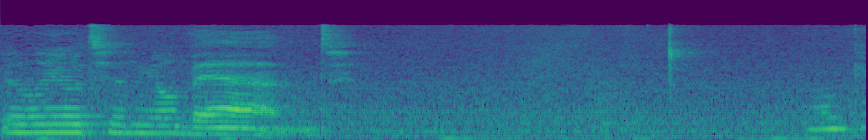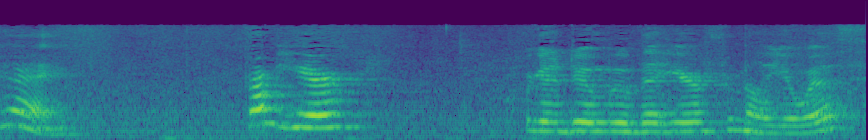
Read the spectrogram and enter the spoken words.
iliotibial band. Okay. From here, we're going to do a move that you're familiar with,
